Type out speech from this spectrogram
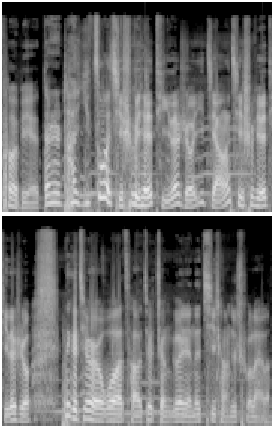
特别，但是他一做起数学题的时候，一讲起数学题的时候，那个劲儿，我操，就整个人的气场就出来了。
